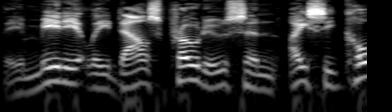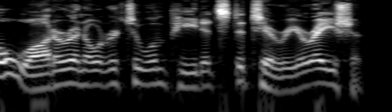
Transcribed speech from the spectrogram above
They immediately douse produce in icy cold water in order to impede its deterioration.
